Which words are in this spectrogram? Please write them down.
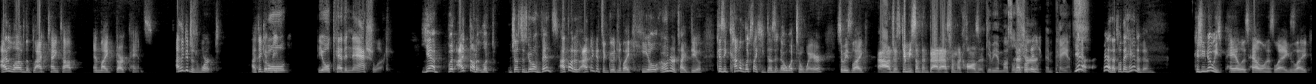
I love the black tank top and like dark pants. I think it just worked. I think The it made, old, the old Kevin Nash look. yeah, but I thought it looked just as good on Vince. I thought it, I think it's a good like heel owner type deal because he kind of looks like he doesn't know what to wear, so he's like, "Ah, just give me something badass from the closet." Give me a muscle That's what shirt they- and pants. Yeah, yeah, that's what they handed him. Because you know he's pale as hell on his legs. Like,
